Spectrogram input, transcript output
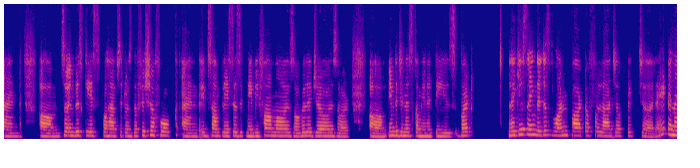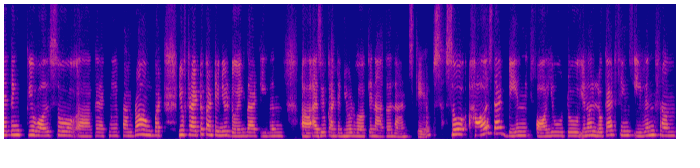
And um, so in this case, perhaps it was the fisher folk, and in some places, it may be farmers or villagers or um, indigenous communities. But like you're saying they're just one part of a larger picture right? And i think you've also uh, correct me if i'm wrong but you've tried to continue doing that even uh, as you've continued work in other landscapes. So how has that been for you to you know look at things even from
